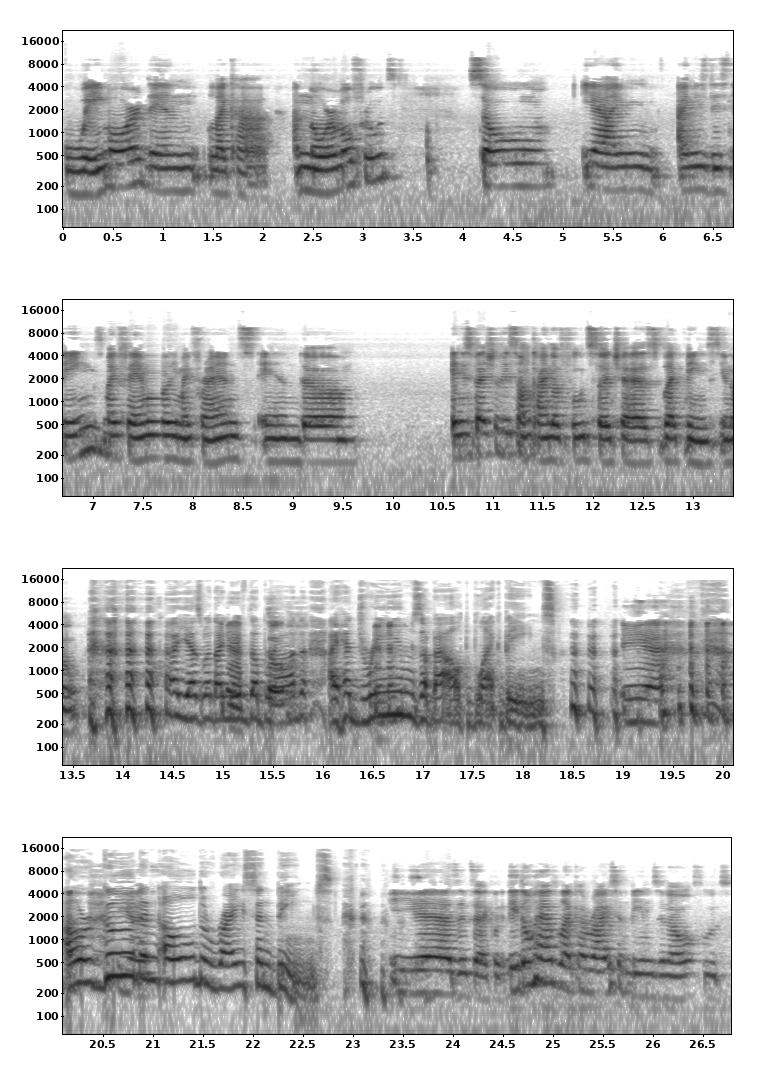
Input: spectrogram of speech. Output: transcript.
way more than like a, a normal fruit. So yeah, I'm, I miss these things, my family, my friends, and um, and especially some kind of food such as black beans you know. Yes when i yeah, lived abroad so, i had dreams about black beans. Yeah. Our good yes. and old rice and beans. Yes exactly. They don't have like a rice and beans you know foods.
